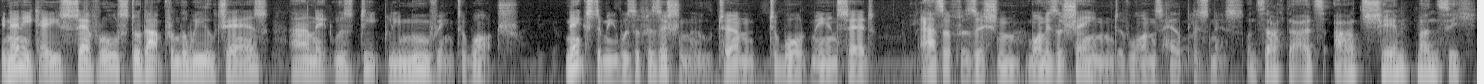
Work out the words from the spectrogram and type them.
In any case, several stood up from the wheelchairs, and it was deeply moving to watch. Next to me was a physician who turned toward me and said, As a physician, one is ashamed of one's helplessness. und sagte, als Arzt schämt man sich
